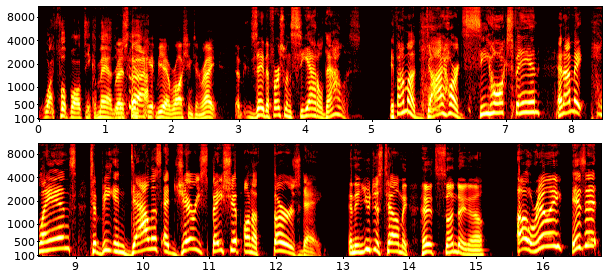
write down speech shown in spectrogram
what football team commanders? yeah, Washington, right? Zay, the first one, Seattle, Dallas. If I'm a diehard Seahawks fan and I make plans to be in Dallas at Jerry Spaceship on a Thursday, and then you just tell me, hey, it's Sunday now. Oh, really? Is it?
